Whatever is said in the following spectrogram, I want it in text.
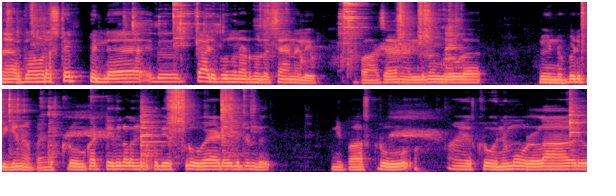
നേരത്തെ നമ്മുടെ സ്റ്റെപ്പിന്റെ ഇത് ചാടിപ്പൊന്നും നടന്നുള്ള ചാനൽ അപ്പോൾ ആ ചാനലിൽ നമ്മളിവിടെ വീണ്ടും പിടിപ്പിക്കണം അപ്പോൾ അതിന്റെ സ്ക്രൂ കട്ട് ചെയ്ത് കളഞ്ഞ് പുതിയ സ്ക്രൂ ആഡ് ചെയ്തിട്ടുണ്ട്. ഇനിയിപ്പോൾ ആ സ്ക്രൂ സ്ക്രൂവിന് മുകളിലുള്ള ആ ഒരു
